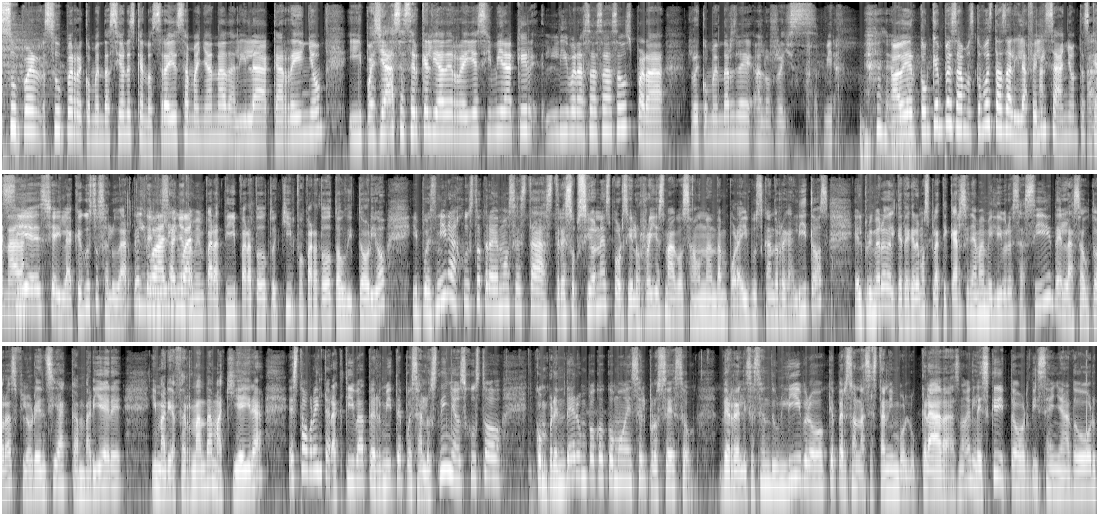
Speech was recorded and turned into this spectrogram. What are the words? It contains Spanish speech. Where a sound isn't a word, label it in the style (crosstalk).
súper, súper recomendaciones que nos trae esta mañana Dalila Carreño. Y pues ya se acerca el Día de Reyes y mira qué libras asazos para recomendarle a los reyes. Mira. (laughs) A ver, ¿con qué empezamos? ¿Cómo estás, Dalila? Feliz ah, año, antes que nada. Así es, Sheila. Qué gusto saludarte. Feliz año también para ti, para todo tu equipo, para todo tu auditorio. Y pues mira, justo traemos estas tres opciones por si los Reyes Magos aún andan por ahí buscando regalitos. El primero del que te queremos platicar se llama Mi libro es así, de las autoras Florencia Cambariere y María Fernanda Maquieira. Esta obra interactiva permite pues a los niños justo comprender un poco cómo es el proceso de realización de un libro, qué personas están involucradas, ¿no? El escritor,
